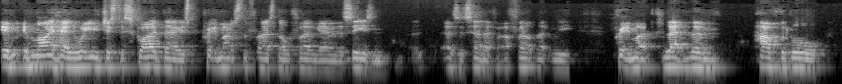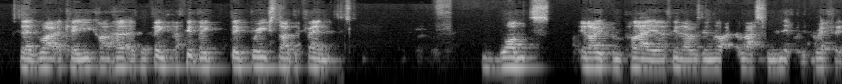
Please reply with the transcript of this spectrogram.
in, in my head, what you just described there is pretty much the first Old Firm game of the season. As I said, I, I felt that we pretty much let them have the ball. Said, right, okay, you can't hurt us. I think I think they they breached our defence once in open play. I think that was in like the last minute with Griffith.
